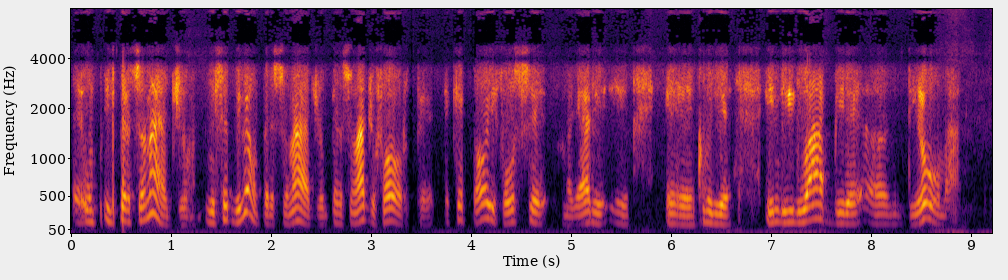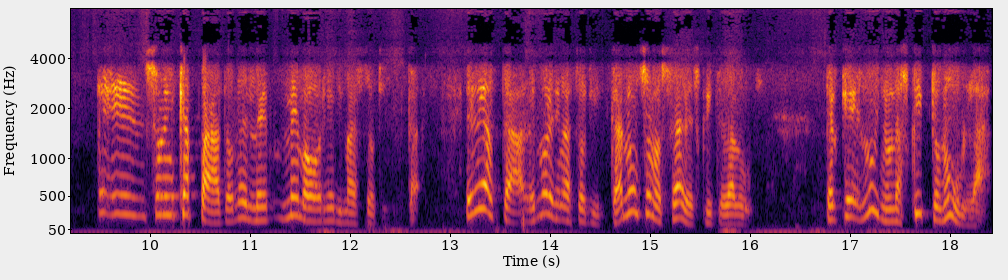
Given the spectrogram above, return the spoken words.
eh, un, il personaggio, mi serviva un personaggio, un personaggio forte e che poi fosse magari eh, eh, dire, individuabile eh, di Roma. E sono incappato nelle memorie di Mastro Titta. In realtà le memorie di Mastro Titta non sono state scritte da lui, perché lui non ha scritto nulla,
